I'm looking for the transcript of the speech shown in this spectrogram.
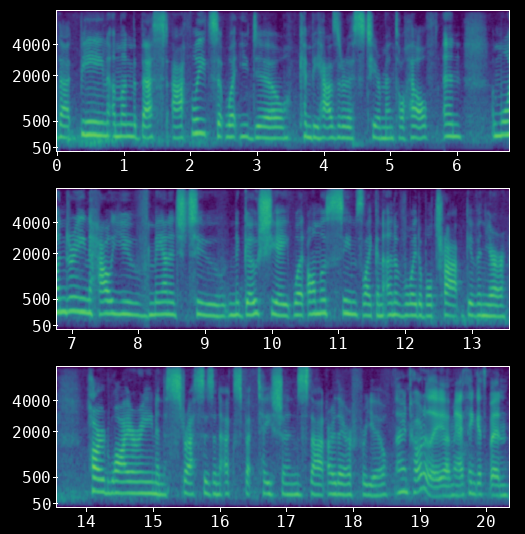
that being among the best athletes at what you do can be hazardous to your mental health. And I'm wondering how you've managed to negotiate what almost seems like an unavoidable trap given your hard wiring and the stresses and expectations that are there for you. I mean totally. I mean I think it's been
